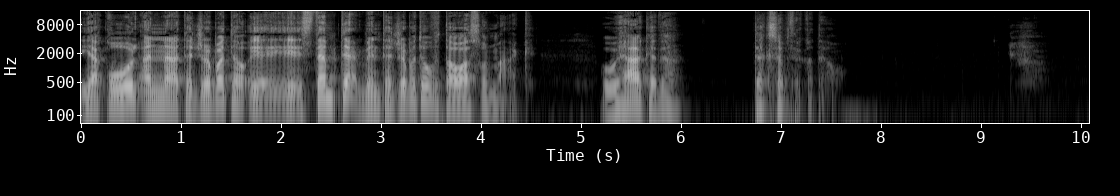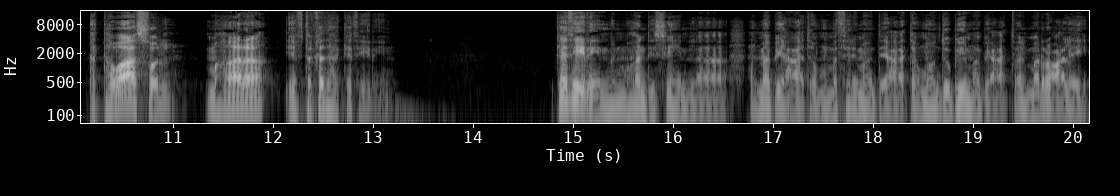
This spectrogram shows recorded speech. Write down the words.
يقول أن تجربته يستمتع من تجربته في التواصل معك. وبهكذا تكسب ثقته. التواصل مهارة يفتقدها كثيرين. كثيرين من مهندسين المبيعات وممثلين المبيعات أو مندوبين المبيعات من مروا علي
